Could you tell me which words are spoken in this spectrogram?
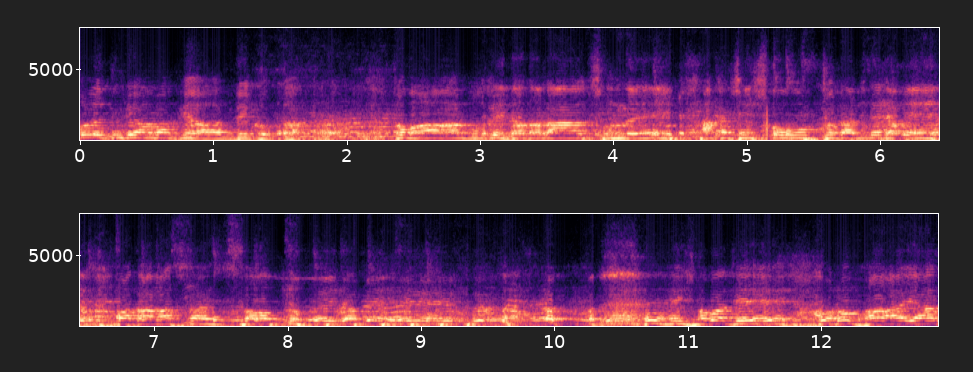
বলে তুমি আমাকে, আর দেখো তোমার মুখে দাদা ডাক শুনলে আকাশে সূর্যটা নিতে যাবে বাতাস স্তব্ধ হয়ে যাবে। এই সমাজে কোন ভাই আর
